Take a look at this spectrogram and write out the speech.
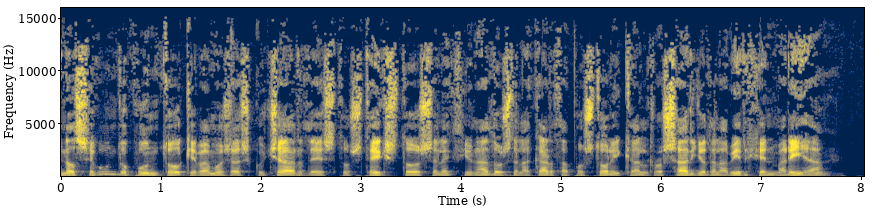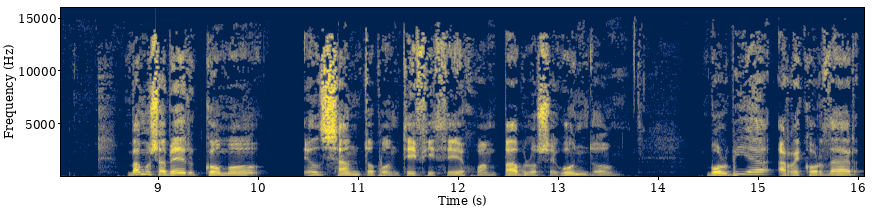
En el segundo punto que vamos a escuchar de estos textos seleccionados de la carta apostólica al Rosario de la Virgen María, vamos a ver cómo el santo pontífice Juan Pablo II volvía a recordar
